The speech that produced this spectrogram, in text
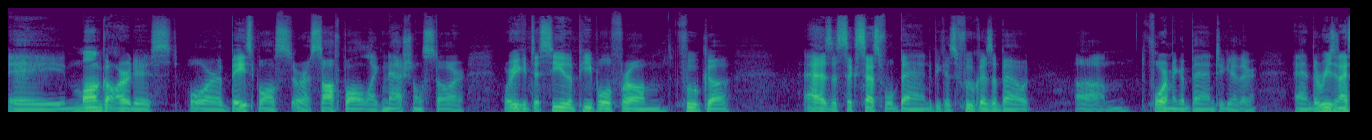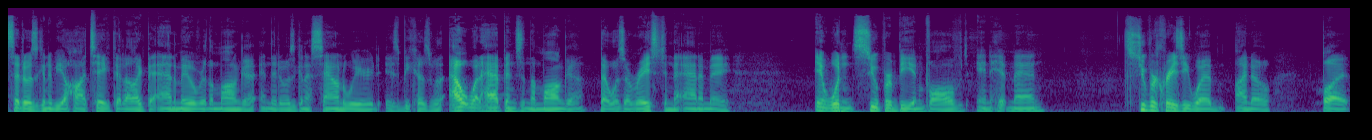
a manga artist or a baseball or a softball like national star, or you get to see the people from Fuka as a successful band because Fuka is about um, forming a band together. And the reason I said it was going to be a hot take that I like the anime over the manga and that it was going to sound weird is because without what happens in the manga that was erased in the anime, it wouldn't super be involved in Hitman. Super crazy web, I know, but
